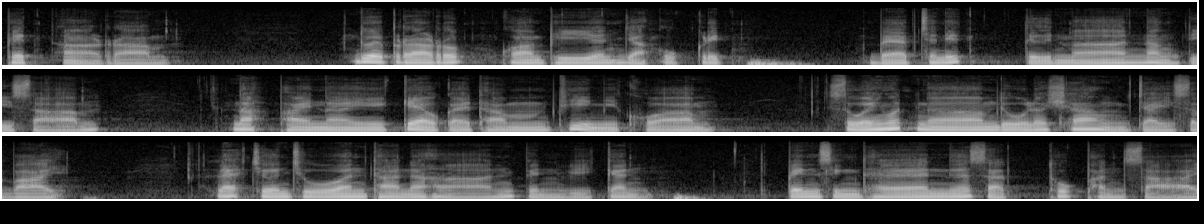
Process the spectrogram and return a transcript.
เพชรอาราม ด้วยปรารบความเพียรอย่างอุกฤษแบบชนิดตื่นมานั่งตีสาม ณภายในแก้วไก่ธรรมที่มีความ สวยงดงามดูแล้วช่างใจสบาย และเชิญชวนทานอาหารเป็นวีแกน เป็นสิ่งแทนเนื้อสัตว์ทุกพันสาย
